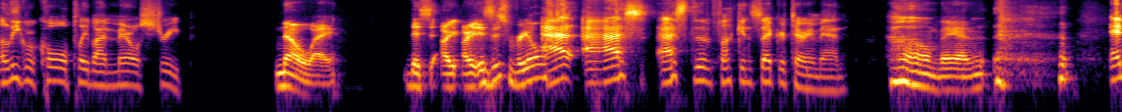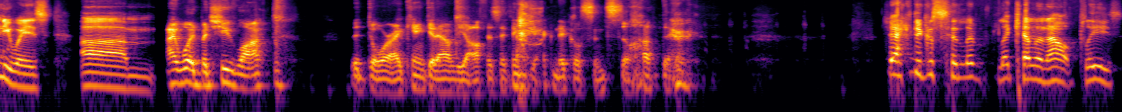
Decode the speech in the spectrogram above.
Allegra Cole, played by Meryl Streep. no way. This are, are, is this real? A- ask ask the fucking secretary, man. Oh man, Anyways, um, I would, but she locked the door. I can't get out of the office. I think Jack Nicholson's still out there. Jack Nicholson, let, let Kellin out, please.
